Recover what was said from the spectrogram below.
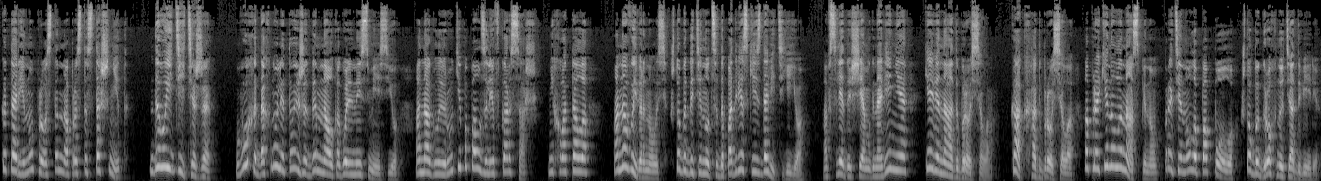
Катарину просто-напросто стошнит. «Да уйдите же!» В ухо дохнули той же дымно-алкогольной смесью, а наглые руки поползли в корсаж. Не хватало... Она вывернулась, чтобы дотянуться до подвески и сдавить ее. А в следующее мгновение Кевина отбросила. Как отбросила? Опрокинула на спину, протянула по полу, чтобы грохнуть о двери.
